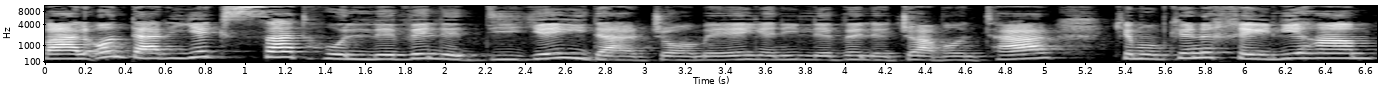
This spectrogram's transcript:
و الان در یک سطح و لول دیگه ای در جامعه یعنی لول جوانتر که ممکنه خیلی هم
